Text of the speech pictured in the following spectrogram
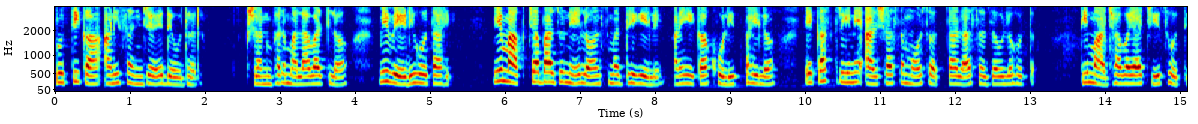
कृतिका आणि संजय देवधर. क्षणभर मला वाटलं मी वेडी होत आहे. मी मागच्या बाजूने लॉन्समध्ये गेले आणि एका खोलीत पाहिलं. एका स्त्रीने आरशासमोर स्वतःला सजवलं होतं. ती माझ्या वयाचीच होती.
